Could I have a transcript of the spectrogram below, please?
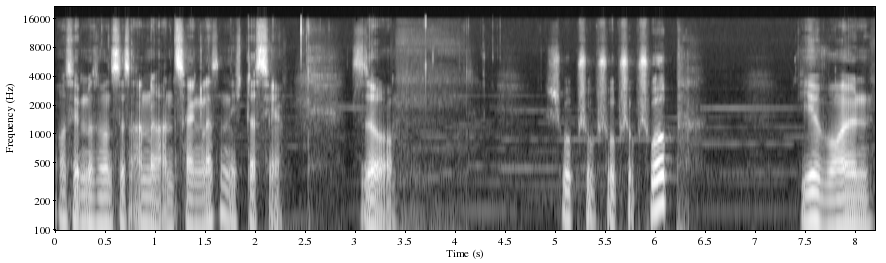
Außerdem müssen wir uns das andere anzeigen lassen, nicht das hier. So. Schwupp, schwupp, schwupp, schwupp, schwupp. Wir wollen...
